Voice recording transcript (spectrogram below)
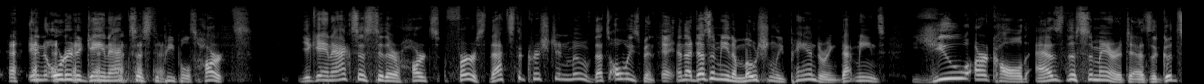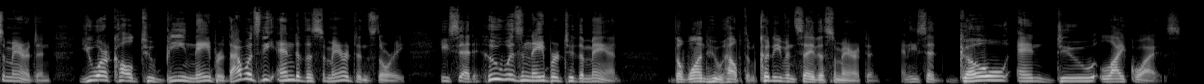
in order to gain access to people's hearts. You gain access to their hearts first. That's the Christian move. That's always been. Eh. And that doesn't mean emotionally pandering. That means you are called as the Samaritan, as the good Samaritan, you are called to be neighbor. That was the end of the Samaritan story. He said, Who was neighbor to the man? The one who helped him. Couldn't even say the Samaritan. And he said, Go and do likewise.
